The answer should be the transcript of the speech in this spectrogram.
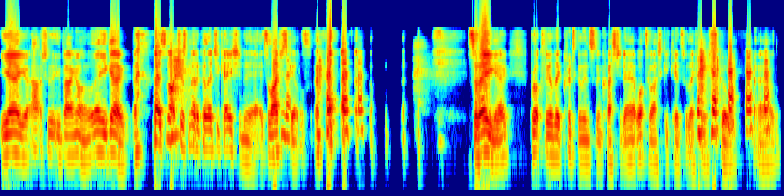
yeah, you're absolutely bang on. Well, there you go. it's not just medical education here; it's life no. skills. so there you go. Brookfield the critical incident questionnaire. What to ask your kids when they finish school. um,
